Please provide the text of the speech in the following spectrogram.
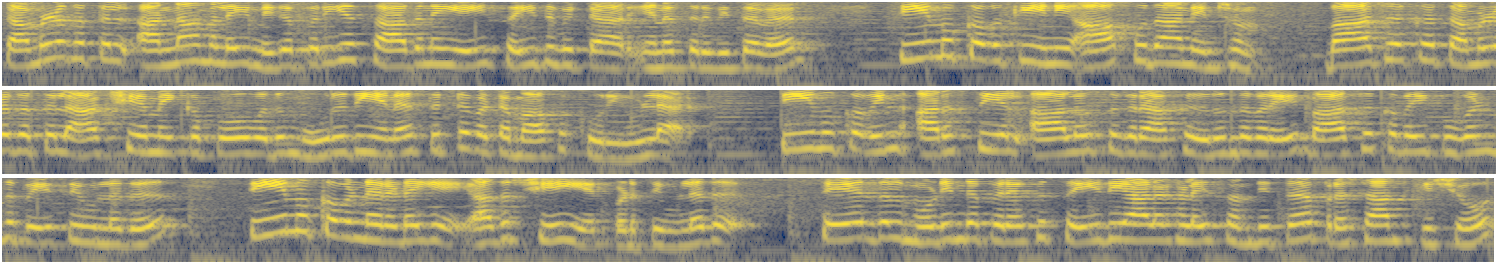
தமிழகத்தில் அண்ணாமலை மிகப்பெரிய சாதனையை செய்துவிட்டார் என தெரிவித்தவர். திமுகவுக்கு இனி ஆப்புதான் என்றும் பாஜக தமிழகத்தில் ஆட்சியமைக்கப் போவதும் உறுதி என திட்டவட்டமாக கூறியுள்ளார். திமுகவின் அரசியல் ஆலோசகராக இருந்தவரே பாஜகவை புகழ்ந்து பேசியுள்ளது. திமுகவினரிடையே அதிர்ச்சியை ஏற்படுத்தியுள்ளது. தேர்தல் முடிந்த பிறகு செய்தியாளர்களை சந்தித்த பிரசாந்த் கிஷோர்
